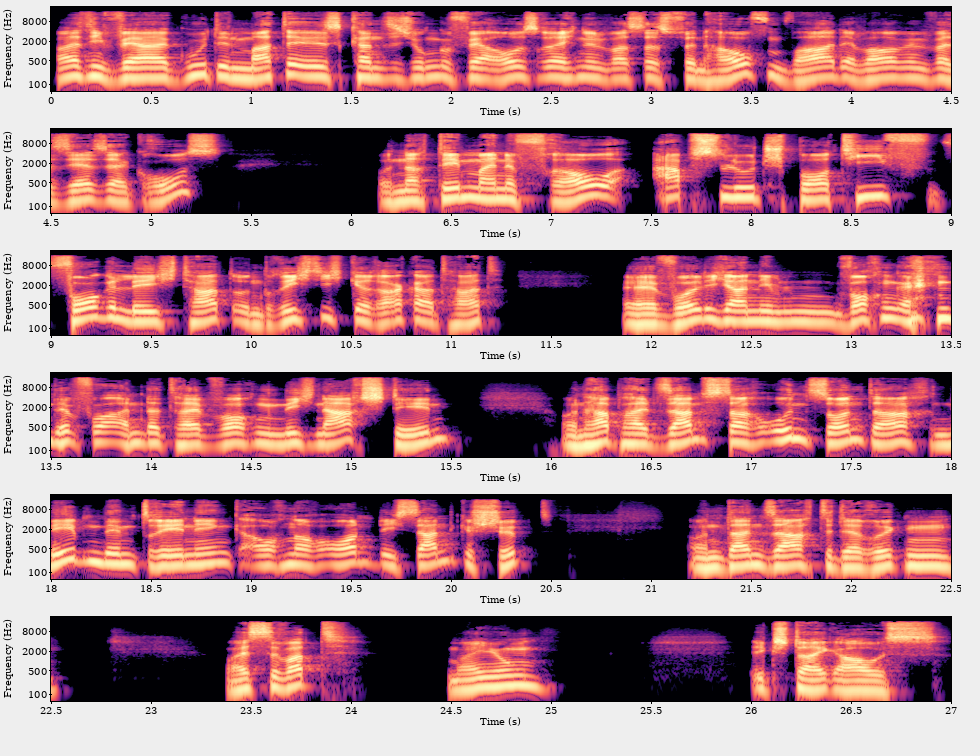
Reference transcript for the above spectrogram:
Weiß nicht, wer gut in Mathe ist, kann sich ungefähr ausrechnen, was das für ein Haufen war. Der war auf jeden Fall sehr, sehr groß. Und nachdem meine Frau absolut sportiv vorgelegt hat und richtig gerackert hat, äh, wollte ich an dem Wochenende vor anderthalb Wochen nicht nachstehen und habe halt Samstag und Sonntag neben dem Training auch noch ordentlich Sand geschippt. Und dann sagte der Rücken, weißt du was, mein Jung, ich steig aus.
